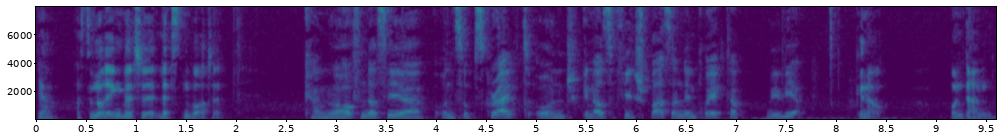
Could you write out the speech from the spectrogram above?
ja, hast du noch irgendwelche letzten Worte? Kann nur hoffen, dass ihr uns subscribt und genauso viel Spaß an dem Projekt habt wie wir. Genau. Und dann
